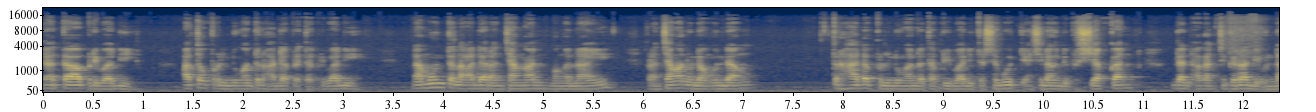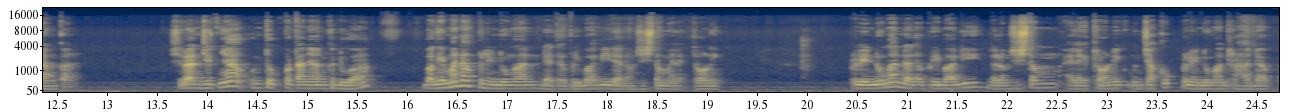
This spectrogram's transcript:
data pribadi atau perlindungan terhadap data pribadi namun telah ada rancangan mengenai rancangan undang-undang terhadap perlindungan data pribadi tersebut yang sedang dipersiapkan dan akan segera diundangkan. Selanjutnya, untuk pertanyaan kedua, bagaimana perlindungan data pribadi dalam sistem elektronik? Perlindungan data pribadi dalam sistem elektronik mencakup perlindungan terhadap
